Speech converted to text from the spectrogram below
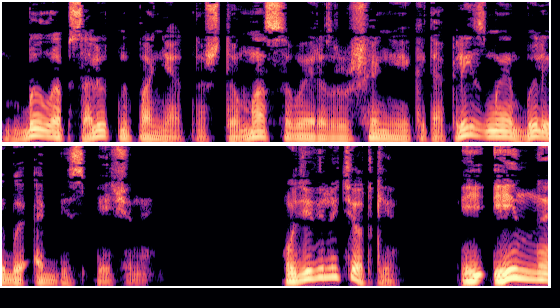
было абсолютно понятно, что массовые разрушения и катаклизмы были бы обеспечены. Удивили тетки. И Инна,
